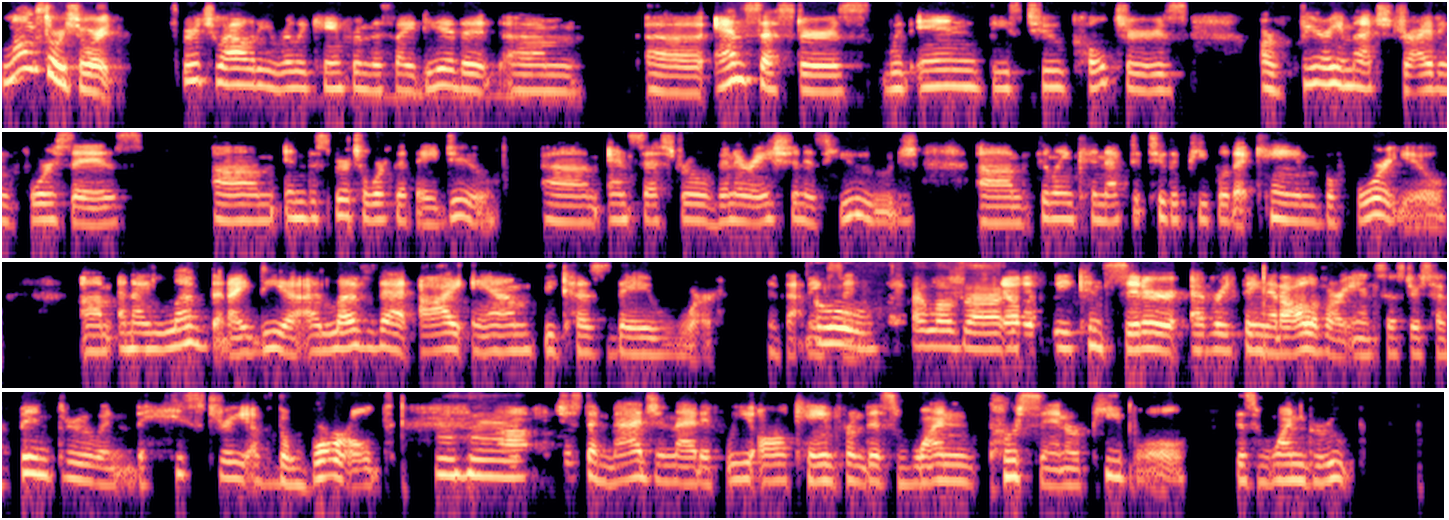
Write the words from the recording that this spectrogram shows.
long story short, spirituality really came from this idea that um, uh, ancestors within these two cultures are very much driving forces um, in the spiritual work that they do. Um, ancestral veneration is huge, um, feeling connected to the people that came before you. Um, and I love that idea. I love that I am because they were if that makes Ooh, sense. I love that. You know, if we consider everything that all of our ancestors have been through and the history of the world, mm-hmm. uh, just imagine that if we all came from this one person or people, this one group,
